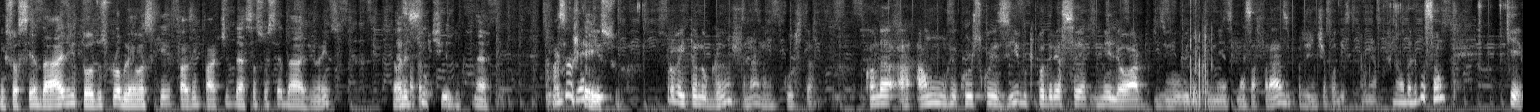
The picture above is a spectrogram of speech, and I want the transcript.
em sociedade e todos os problemas que fazem parte dessa sociedade, não é isso? Então, nesse sentido, né? Mas eu acho que é isso. Aproveitando o gancho, né? Não custa quando há, há, um recurso coesivo que poderia ser melhor desenvolvido aqui nessa frase, para a gente já poder caminhar para o final da redação, que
